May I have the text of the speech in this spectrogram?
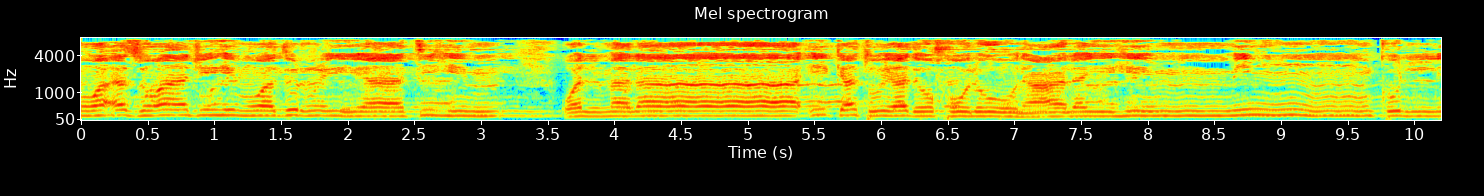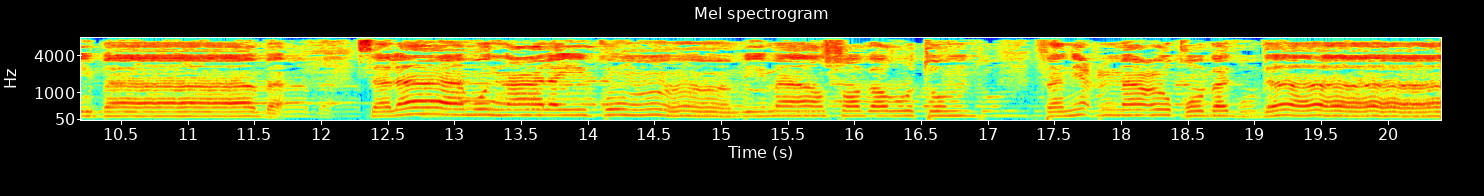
وأزواجهم وذرياتهم والملائكة يدخلون عليهم من كل باب سلام عليكم بما صبرتم فنعم عقبى الدار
